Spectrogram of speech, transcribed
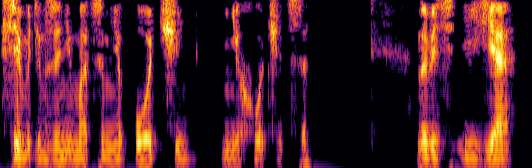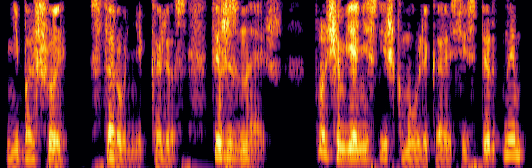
всем этим заниматься мне очень не хочется. Но ведь и я небольшой сторонник колес. Ты же знаешь. Впрочем, я не слишком увлекаюсь и спиртным,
